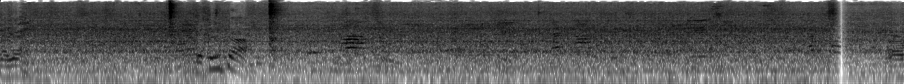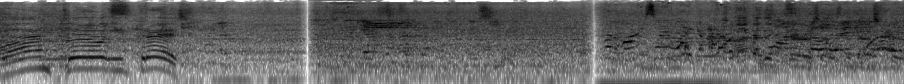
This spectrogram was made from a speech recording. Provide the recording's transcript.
Okay. Pepita. Uh, One, two, y tres. But honestly, like, I don't I, I think Paris is the best food.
